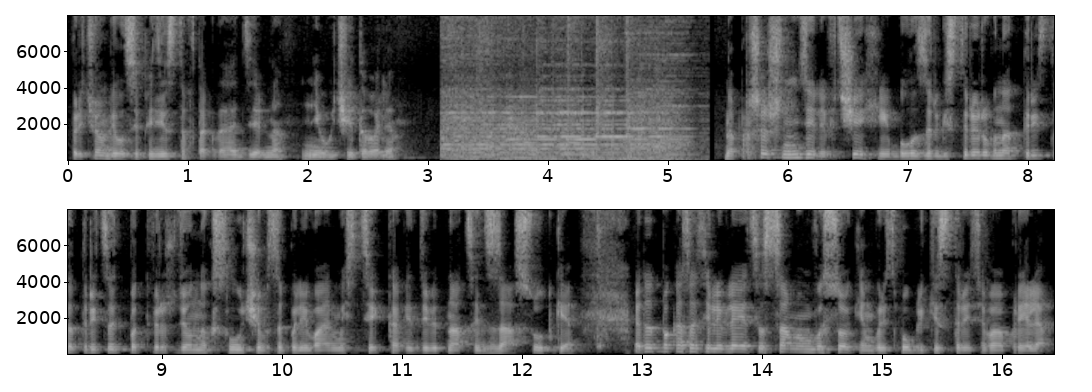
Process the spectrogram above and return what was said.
причем велосипедистов тогда отдельно не учитывали. На прошедшей неделе в Чехии было зарегистрировано 330 подтвержденных случаев заболеваемости COVID-19 за сутки. Этот показатель является самым высоким в республике с 3 апреля.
